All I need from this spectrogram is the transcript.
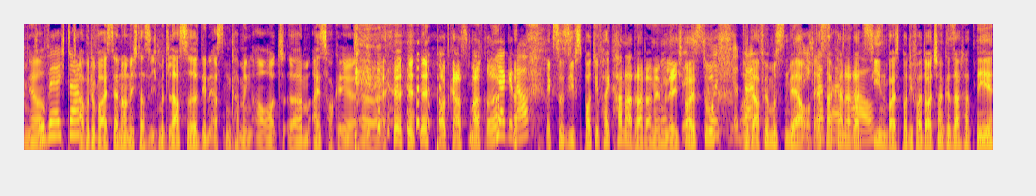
Ja. So wäre ich dann. Aber du weißt ja noch nicht, dass ich mit Lasse den ersten Coming Out ähm, äh, mache. Ja, genau. Exklusiv Spotify Kanada dann nämlich, Richtig, weißt du? Und Und, dafür mussten wir ja auch erst nach halt Kanada raus. ziehen, weil Spotify Deutschland gesagt hat, nee,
